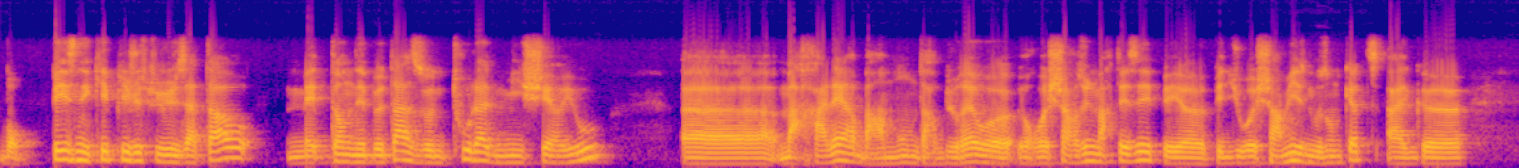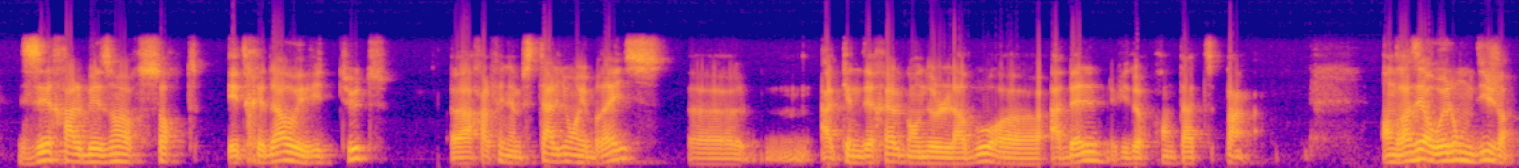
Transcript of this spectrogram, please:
bon, pez ne ket pli just plus atav, met dan ne beta zone toulad mi cherioù, euh, ma c'haler ba mont d'ar bureau euh, ur wecharjun marteze, pe, euh, pe du wecharmiz nous on ket, hag euh, ze c'hal bezan ur sort etreda o evit tut, euh, ar c'hal am stalion e euh, a kendechel gant ul labour euh, a bel, evit ur prantat, ben, andraze a welom dija,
